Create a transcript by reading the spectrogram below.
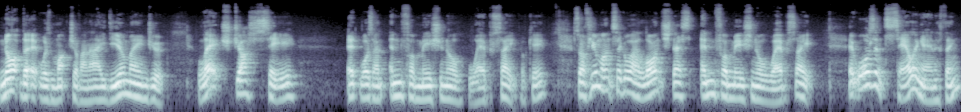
not that it was much of an idea, mind you. Let's just say it was an informational website, okay? So a few months ago, I launched this informational website. It wasn't selling anything,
